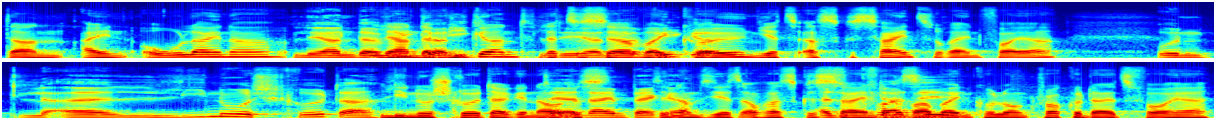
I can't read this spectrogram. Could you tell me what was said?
Dann ein O-Liner, Leander, Leander Wiegand. Letztes Leander Jahr bei Wiegand. Köln, jetzt erst gesigned zu Rheinfeier. Und äh, Lino Schröter. Lino Schröter, genau, Der das, Linebacker. den haben sie jetzt auch erst Also gesigned. er war quasi- bei den Cologne Crocodiles vorher.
